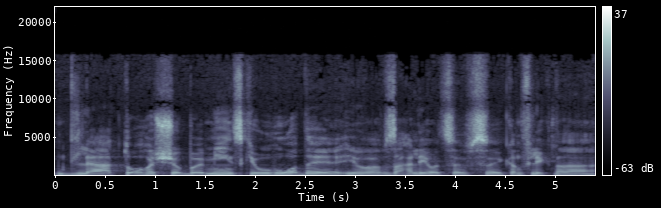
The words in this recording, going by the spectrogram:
для того, щоб мінські угоди і взагалі оце все конфлікт на,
